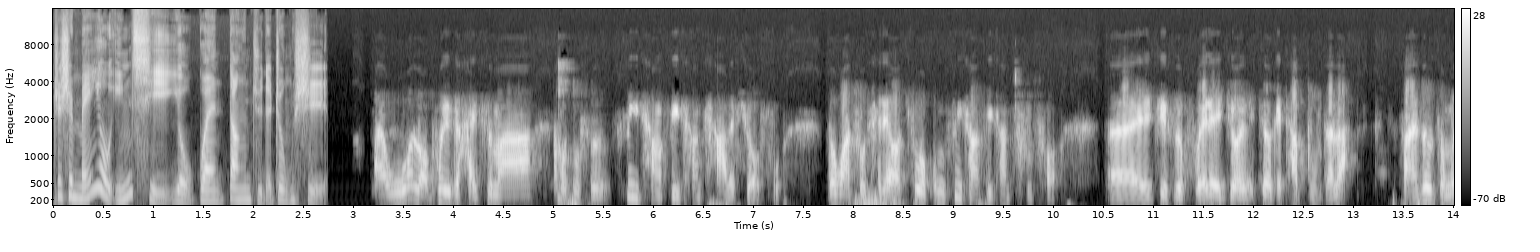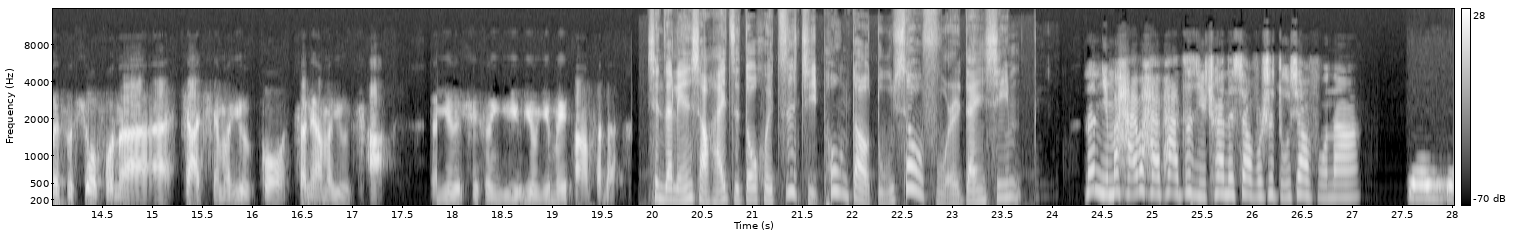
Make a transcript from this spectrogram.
只是没有引起有关当局的重视。哎，我老婆有个孩子嘛，我都是非常非常差的校服，不光出材料，做工非常非常粗糙，呃，就是回来就要就要给他补的了。反正总归是校服呢，哎，价钱嘛又高，质量嘛又差。一个学生又又又没办法的。现在连小孩子都会自己碰到毒校服而担心。那你们害不害怕自己穿的校服是毒校服呢？有一点。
